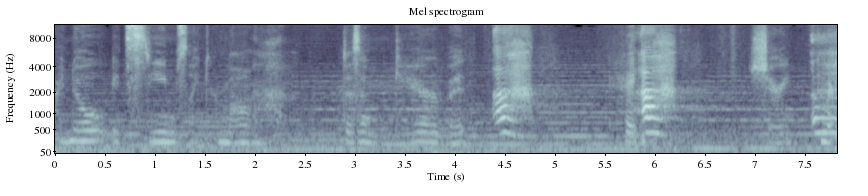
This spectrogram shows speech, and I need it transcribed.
I know it seems like your mom doesn't care, but Uh, hey, uh, Sherry, come here.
